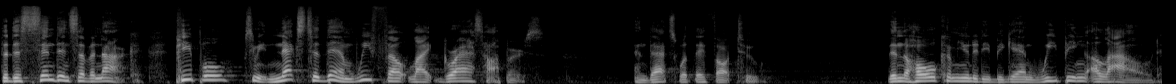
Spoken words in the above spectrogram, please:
the descendants of Anak. People, excuse me, next to them, we felt like grasshoppers. And that's what they thought too. Then the whole community began weeping aloud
